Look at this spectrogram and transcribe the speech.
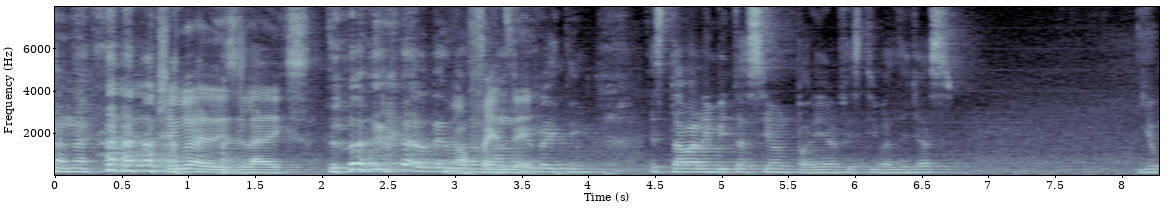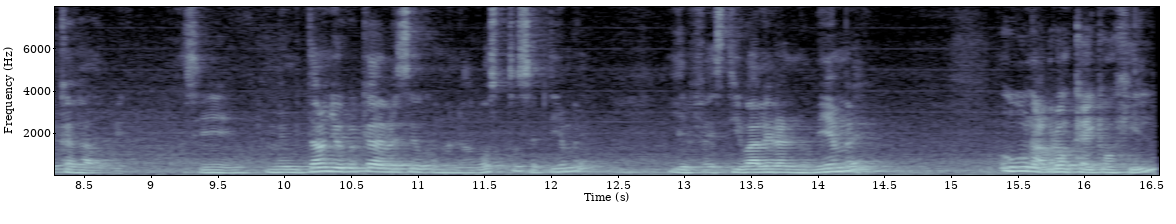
a- Chingo de dislikes. Te voy a dejar de Me más ofende. que rating. Estaba la invitación para ir al festival de jazz. Yo cagado, güey. Así, me invitaron, yo creo que debe haber sido como en agosto, septiembre. Y el festival era en noviembre. Hubo una bronca ahí con Gil,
